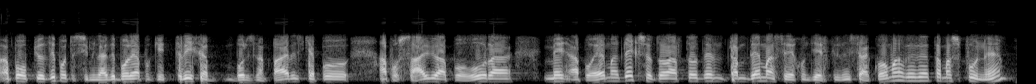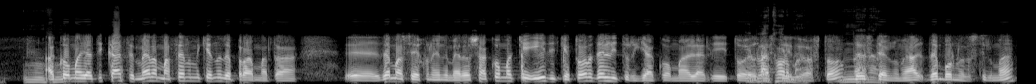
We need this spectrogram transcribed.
από οποιοδήποτε σημείο. Δηλαδή μπορεί από και τρίχα μπορείς να πάρεις και από, από σάλιο, από ούρα, με, από αίμα. Δεν ξέρω τώρα αυτό δεν, δεν μας έχουν διευκρινίσει ακόμα, βέβαια θα μας πούνε. Ακόμα γιατί κάθε μέρα μαθαίνουμε καινούργια πράγματα. Ε, δεν μας έχουν ενημερώσει. Ακόμα και ήδη και τώρα δεν λειτουργεί ακόμα δηλαδή το εργαστήριο αυτό. Ναι, δεν, ναι. Στέλνουμε, δεν μπορούμε να το στείλουμε.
